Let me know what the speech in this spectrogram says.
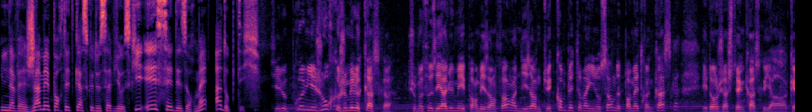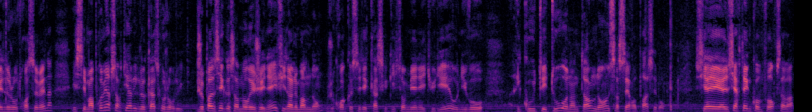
Il n'avait jamais porté de casque de sa vie au ski et c'est désormais adopté. C'est le premier jour que je mets le casque. Je me faisais allumer par mes enfants en disant tu es complètement innocent de ne pas mettre un casque. Et donc j'ai acheté un casque il y a 15 jours, 3 semaines. Et c'est ma première sortie avec le casque aujourd'hui. Je pensais que ça m'aurait gêné. Finalement non. Je crois que c'est des casques qui sont bien étudiés. Au niveau écoute et tout, on entend. Non, ça ne sert pas, c'est bon. S'il y a un certain confort, ça va.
